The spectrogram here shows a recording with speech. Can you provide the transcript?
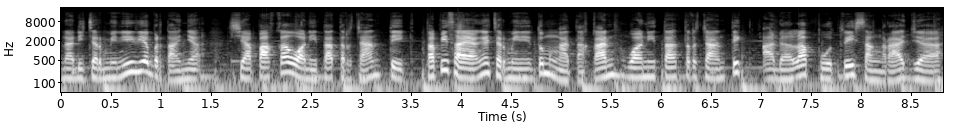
Nah di cermin ini dia bertanya, siapakah wanita tercantik? Tapi sayangnya cermin itu mengatakan wanita tercantik adalah putri sang raja.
